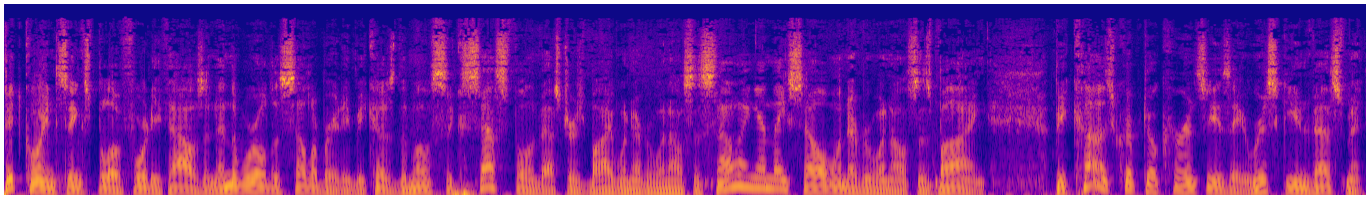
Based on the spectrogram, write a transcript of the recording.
Bitcoin sinks below 40,000 and the world is celebrating because the most successful investors buy when everyone else is selling and they sell when everyone else is buying. Because cryptocurrency is a risky investment,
